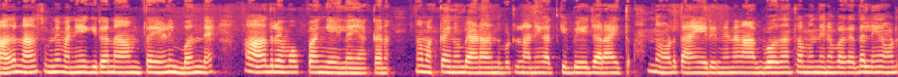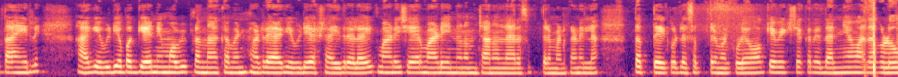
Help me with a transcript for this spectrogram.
ಆದ್ರೆ ನಾನು ಸುಮ್ಮನೆ ಮನೆಯಾಗಿರೋಣ ಅಂತ ಹೇಳಿ ಬಂದೆ. ಆದರೆ ಒಪ್ಪಂಗೆ ಇಲ್ಲ ಯಾಕನ? ನಮ್ಮ ಅಕ್ಕ ಏನೋ ಬೇಡ ಅಂದ್ಬಿಟ್ಲು. ನನಗೆ ಅದಕ್ಕೆ ಬೇಜಾರಾಯಿತು. ನೋಡ್ತಾ ಇರಿ ನಾನು ಆಗ್ಬೋದು ಅಂತ ಮುಂದಿನ ಭಾಗದಲ್ಲಿ ನೋಡ್ತಾ ಇರಿ ಹಾಗೆ ವಿಡಿಯೋ ಬಗ್ಗೆ ನಿಮ್ಮ ಅಭಿಪ್ರಾಯನ ಕಮೆಂಟ್ ಮಾಡಿರಿ. ಹಾಗೆ ವಿಡಿಯೋ ಇಷ್ಟ ಇದ್ದರೆ ಲೈಕ್ ಮಾಡಿ ಶೇರ್ ಮಾಡಿ. ಇನ್ನು ನಮ್ಮ ಚಾನಲ್ ಯಾರು ಸಬ್ಸ್ಕ್ರೈಬ್ ಮಾಡ್ಕೊಂಡಿಲ್ಲ, ತಪ್ಪೇ ಕೊಟ್ಟರೆ ಸಬ್ಸ್ಕ್ರೈಬ್ ಮಾಡ್ಕೊಳ್ಳಿ. ಓಕೆ ವೀಕ್ಷಕರೇ, ಧನ್ಯವಾದಗಳು.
